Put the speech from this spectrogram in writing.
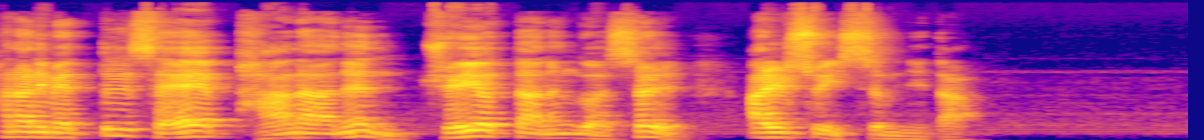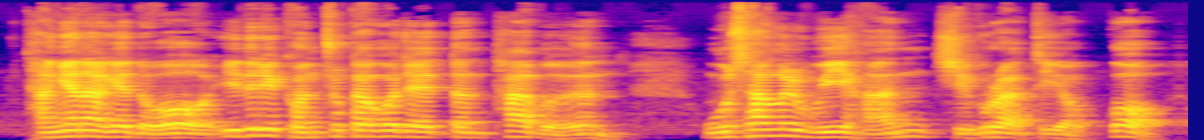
하나님의 뜻에 반하는 죄였다는 것을 알 수 있습니다. 당연하게도 이들이 건축하고자 했던 탑은 우상을 위한 지구라트였고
